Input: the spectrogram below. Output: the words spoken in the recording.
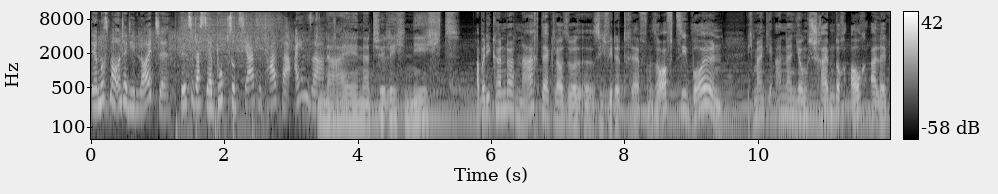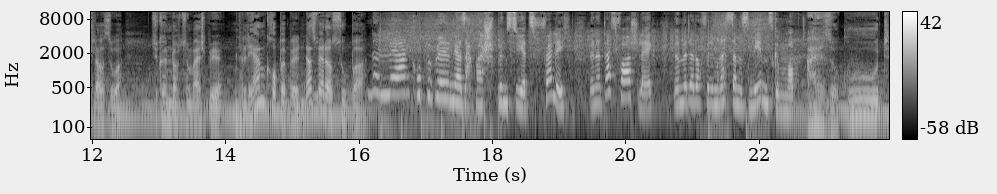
Der muss mal unter die Leute. Willst du, dass der Bub sozial total vereinsamt? Nein, natürlich nicht. Aber die können doch nach der Klausur äh, sich wieder treffen, so oft sie wollen. Ich meine, die anderen Jungs schreiben doch auch alle Klausur. Sie können doch zum Beispiel eine Lerngruppe bilden, das wäre doch super. Eine Lerngruppe bilden? Ja, sag mal, spinnst du jetzt völlig? Wenn er das vorschlägt, dann wird er doch für den Rest seines Lebens gemobbt. Also gut,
